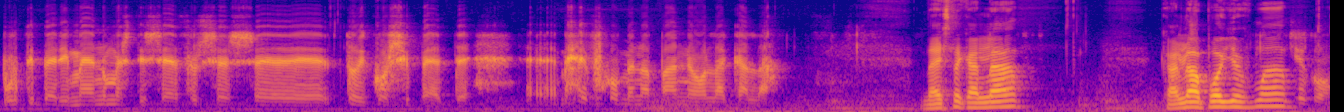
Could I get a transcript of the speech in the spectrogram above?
που την περιμένουμε στις αίθουσες ε, το 25. Ε, εύχομαι να πάνε όλα καλά. Να είστε καλά. Καλό απόγευμα και εγώ.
